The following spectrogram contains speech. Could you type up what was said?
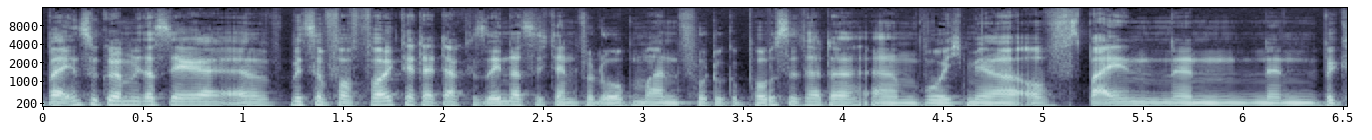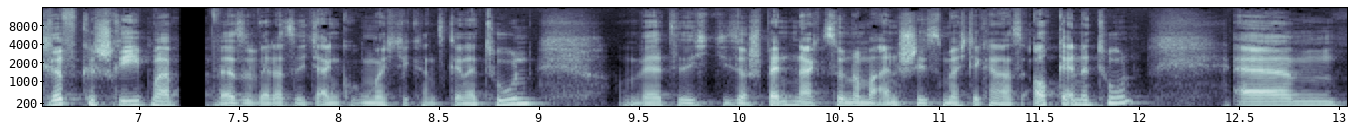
bei Instagram das ja äh, ein bisschen verfolgt hat, hat auch gesehen, dass ich dann von oben mal ein Foto gepostet hatte, ähm, wo ich mir aufs Bein einen, einen Begriff geschrieben habe. Also wer das sich angucken möchte, kann es gerne tun. Und wer sich dieser Spendenaktion nochmal anschließen möchte, kann das auch gerne tun. Ähm,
